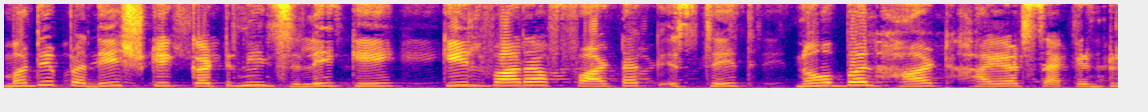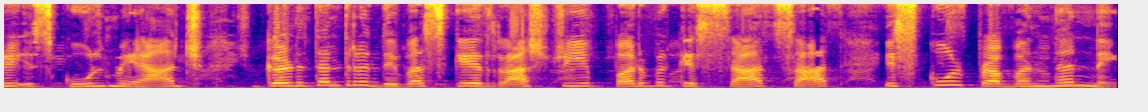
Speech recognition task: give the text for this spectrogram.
मध्य प्रदेश के कटनी ज़िले के केलवारा फाटक स्थित Noble Heart Higher Secondary School में आज गणतंत्र दिवस के राष्ट्रीय पर्व के साथ साथ स्कूल प्रबंधन ने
